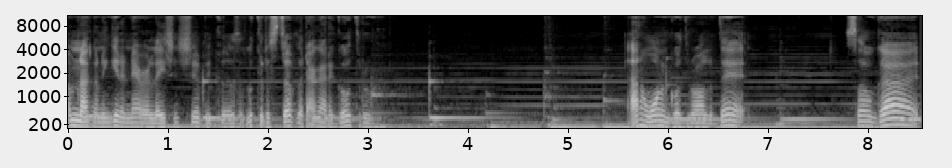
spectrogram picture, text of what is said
I'm not gonna get in that relationship because look at the stuff that I gotta go through. I don't wanna go through all of that. So God,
